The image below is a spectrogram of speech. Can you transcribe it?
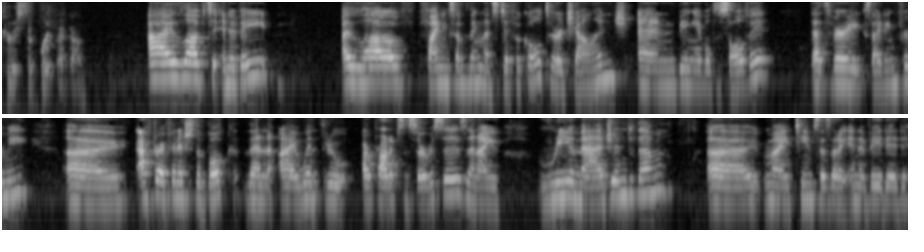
curious to break that down. I love to innovate. I love finding something that's difficult or a challenge and being able to solve it. That's very exciting for me. Uh, after I finished the book, then I went through our products and services and I reimagined them uh, my team says that I innovated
